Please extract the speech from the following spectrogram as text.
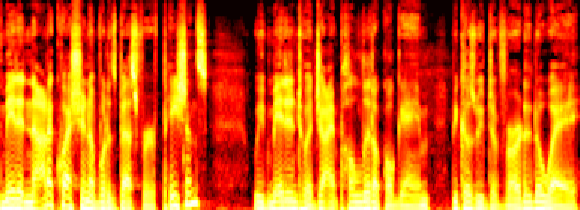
made it not a question of what is best for patients. We've made it into a giant political game because we've diverted away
